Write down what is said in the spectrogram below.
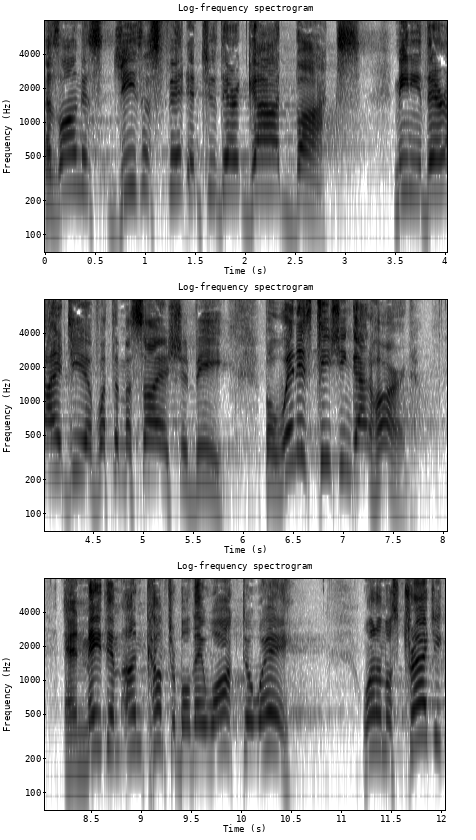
as long as Jesus fit into their God box, meaning their idea of what the Messiah should be. But when his teaching got hard, and made them uncomfortable, they walked away. One of the most tragic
